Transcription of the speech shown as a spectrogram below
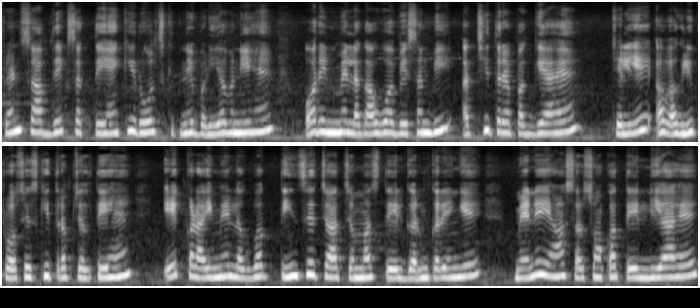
फ्रेंड्स आप देख सकते हैं कि रोल्स कितने बढ़िया बने हैं और इनमें लगा हुआ बेसन भी अच्छी तरह पक गया है। चलिए, अब अगली प्रोसेस की तरफ़ चलते हैं। एक कढ़ाई में लगभग तीन से चार चम्मच तेल गर्म करेंगे। मैंने यहाँ सरसों का तेल लिया है।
